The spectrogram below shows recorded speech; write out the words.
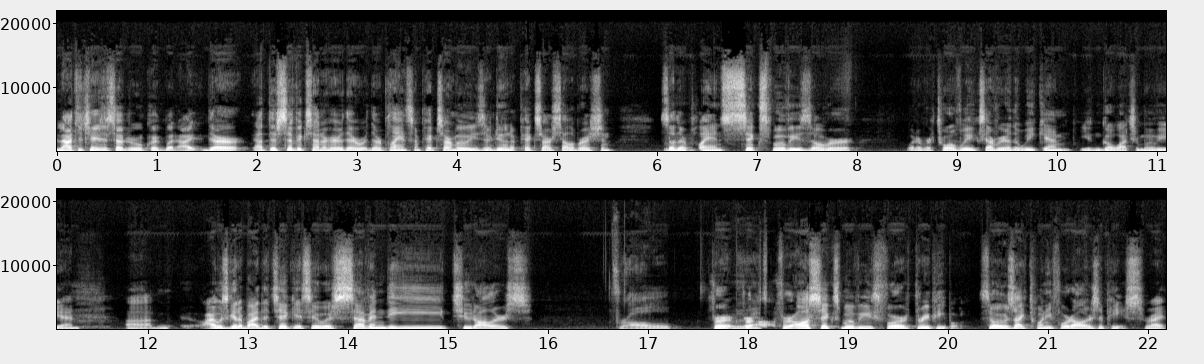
not to change the subject real quick, but I they're at the Civic Center here. They're they're playing some Pixar movies. They're doing a Pixar celebration, so they're Mhm. playing six movies over whatever twelve weeks. Every other weekend, you can go watch a movie. And uh, I was gonna buy the tickets. It was seventy two dollars For all for for Movies? for all six movies for three people. So it was like twenty four dollars a piece, right?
